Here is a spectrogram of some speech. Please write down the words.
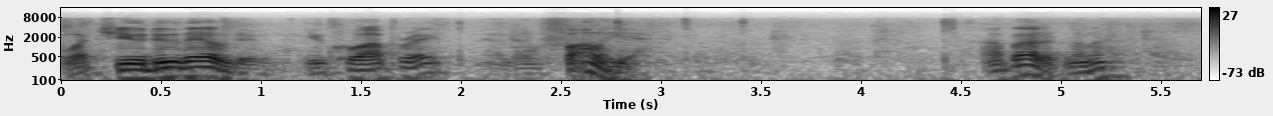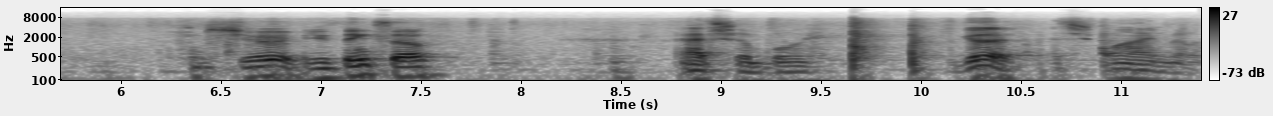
What you do, they'll do. You cooperate, and they'll follow you. How about it, Miller? Sure, if you think so. That's so, boy. Good. That's fine, Miller.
